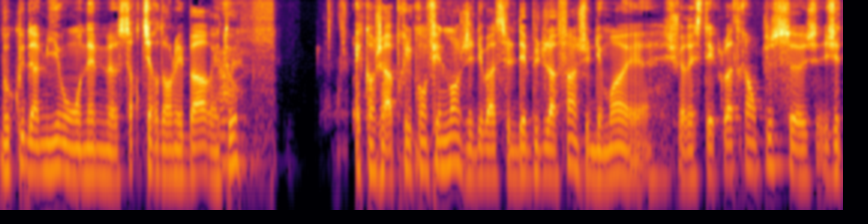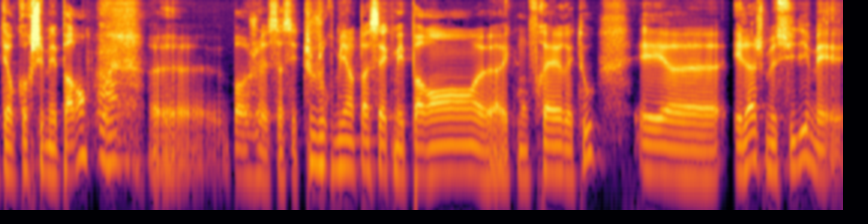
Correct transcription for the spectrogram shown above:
beaucoup d'amis où on aime sortir dans les bars et Ouais. tout. Et quand j'ai appris le confinement, j'ai dit bah c'est le début de la fin. J'ai dit moi euh, je vais rester cloîtré. En plus euh, j'étais encore chez mes parents. Ouais. Euh, bon, je- ça s'est toujours bien passé avec mes parents, euh, avec mon frère et tout. Et, et là, je me suis dit, mais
